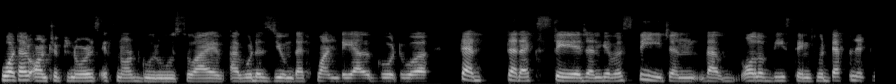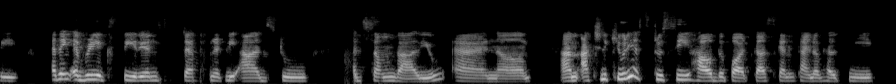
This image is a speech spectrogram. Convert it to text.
what are entrepreneurs if not gurus? So i i would assume that one day i'll go to a TED, TEDx stage and give a speech and that all of these things would definitely i think every experience definitely adds to add some value. And um, i'm actually curious to see how the podcast can kind of help me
